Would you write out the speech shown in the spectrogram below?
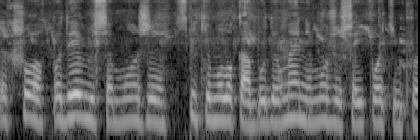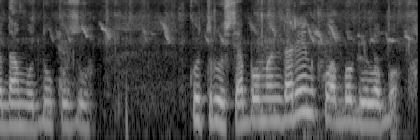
якщо подивлюся, може, скільки молока буде в мене, може ще й потім продам одну козу. Котрусь або мандаринку, або білобоку.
